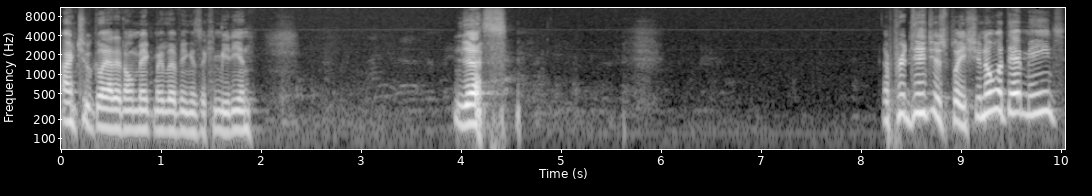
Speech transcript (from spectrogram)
Aren't you glad I don't make my living as a comedian? Yes. A prodigious place. You know what that means?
